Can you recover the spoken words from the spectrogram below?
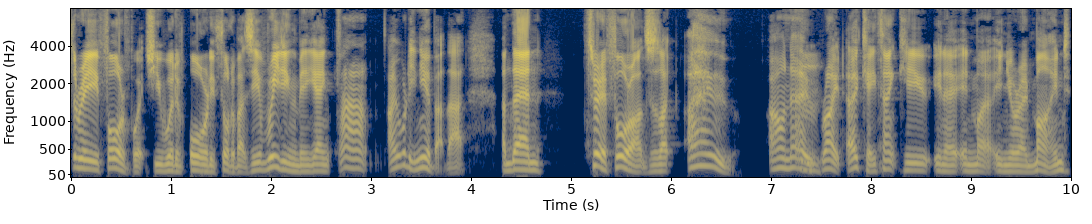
three, four of which you would have already thought about. So you're reading them and going, ah, I already knew about that. And then three or four answers like, oh, oh no, mm. right, okay, thank you. You know, in my in your own mind.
